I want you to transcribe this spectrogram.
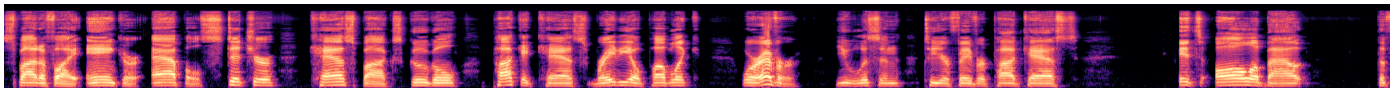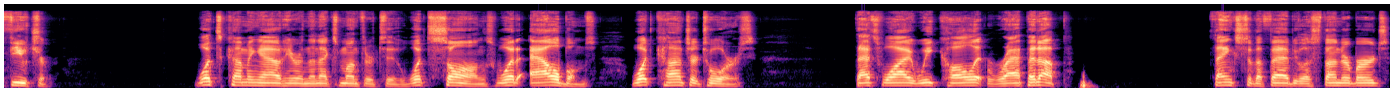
Spotify, Anchor, Apple, Stitcher, Castbox, Google, Pocket Casts, Radio Public, wherever you listen to your favorite podcasts. It's all about the future what's coming out here in the next month or two, what songs, what albums, what concert tours. That's why we call it Wrap It Up. Thanks to the fabulous Thunderbirds.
